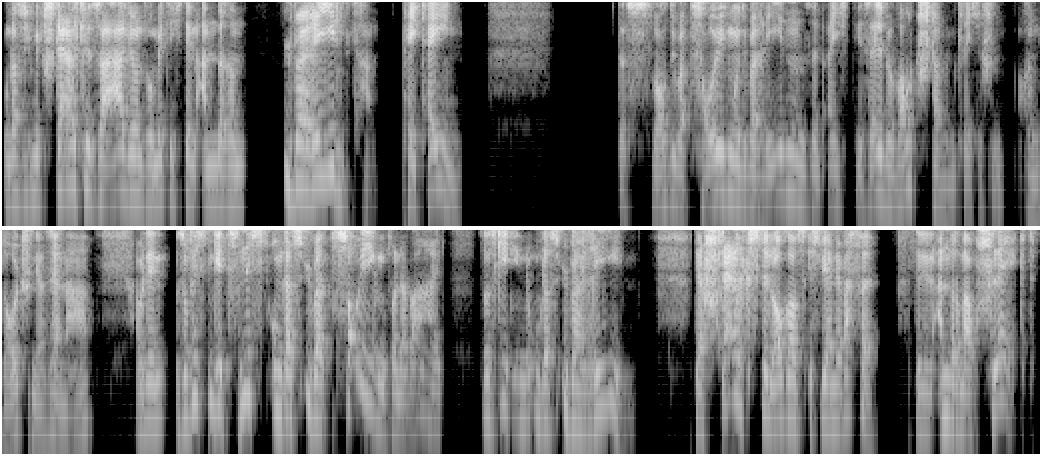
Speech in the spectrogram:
und was ich mit Stärke sage und womit ich den anderen überreden kann. Petain. Das Wort überzeugen und überreden sind eigentlich dieselbe Wortstamm im Griechischen, auch im Deutschen ja sehr nah. Aber den Sophisten geht es nicht um das Überzeugen von der Wahrheit, sondern es geht ihnen um das Überreden. Der stärkste Logos ist wie eine Waffe, der den anderen auch schlägt.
